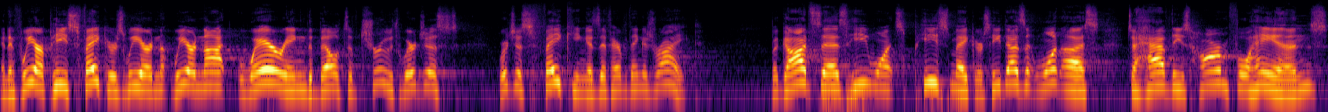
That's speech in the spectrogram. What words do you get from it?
And if we are peace fakers, we are not, we are not wearing the belt of truth. We're just, we're just faking as if everything is right. But God says He wants peacemakers. He doesn't want us to have these harmful hands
